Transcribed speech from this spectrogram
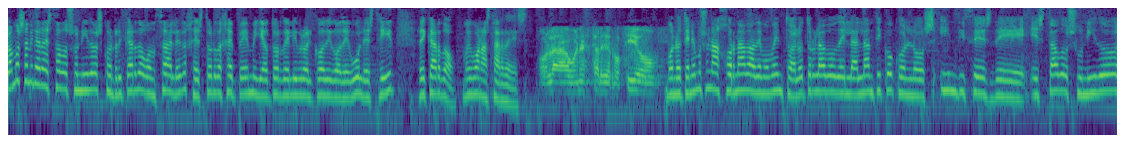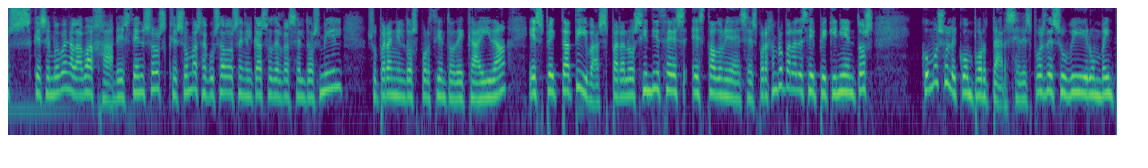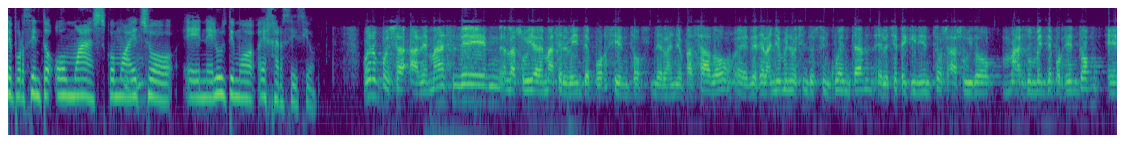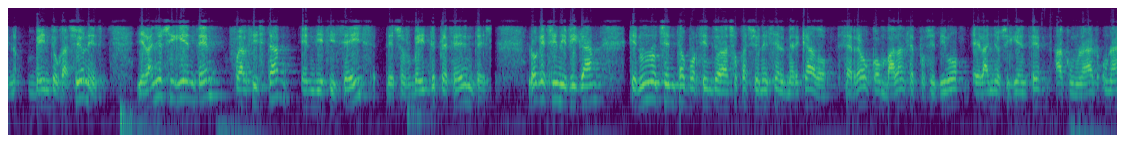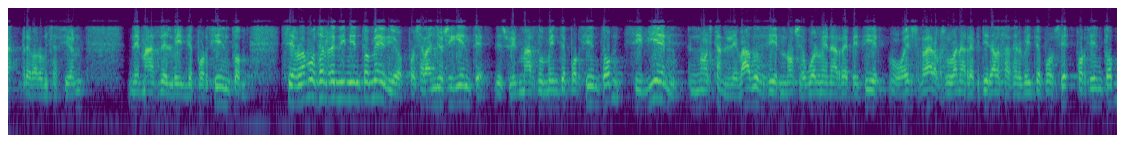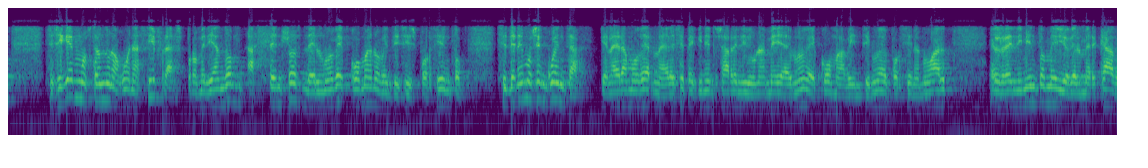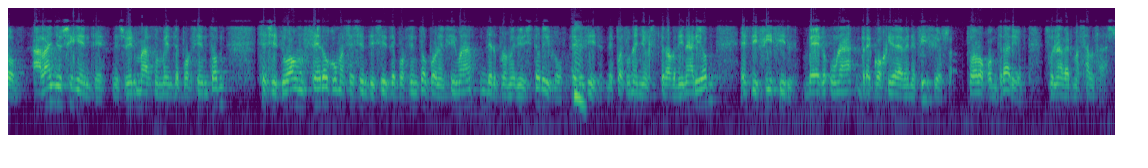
Vamos a mirar a Estados Unidos con Ricardo González, gestor de GPM y autor del libro El Código de Wall Street. Ricardo, muy buenas tardes. Hola, buenas tardes, Rocío. Bueno, tenemos una jornada de momento al otro lado del Atlántico con los índices de Estados Unidos que se mueven a la baja. Descensos que son más acusados en el caso del Russell 2000, superan el 2% de caída. Expectativas para los índices estadounidenses. Por ejemplo, para el S&P 500 ¿Cómo suele comportarse después de subir un 20% o más, como ha hecho en el último ejercicio? Bueno, pues además de la subida de más del 20% del año pasado, eh, desde el año 1950 el SP500 ha subido más de un 20% en 20 ocasiones. Y el año siguiente fue alcista en 16 de esos 20 precedentes, lo que significa que en un 80% de las ocasiones el mercado cerró con balance positivo el año siguiente a acumular una revalorización de más del 20%. Si hablamos del rendimiento medio, pues al año siguiente de subir más de un 20%, si bien no es tan elevado, es decir, no se vuelven a repetir, o es raro que se vuelvan a repetir alzas del 20%, se siguen mostrando unas buenas cifras, promediando ascensos del 9,96%. Si tenemos en cuenta que en la era moderna el SP500 ha rendido una media del 9,29% anual, el rendimiento medio del mercado al año siguiente de subir más de un 20% se sitúa un 0,67% por encima del promedio histórico. Es mm. decir, después de un año extraordinario es difícil ver una recogida de beneficios. Todo lo contrario, suelen haber más alzas.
